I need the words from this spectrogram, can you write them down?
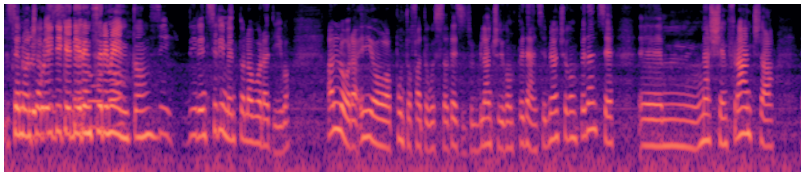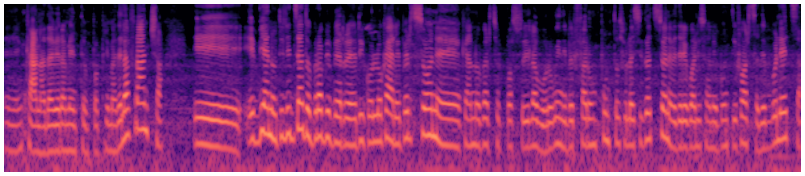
se non c'è politiche creduto, di reinserimento? Sì, di reinserimento lavorativo. Allora, io appunto ho fatto questa tesi sul bilancio di competenze. Il bilancio di competenze ehm, nasce in Francia in Canada veramente un po' prima della Francia e, e, viene utilizzato proprio per ricollocare persone che hanno perso il posto di lavoro, quindi per fare un punto sulla situazione, vedere quali sono i punti forza, debolezza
